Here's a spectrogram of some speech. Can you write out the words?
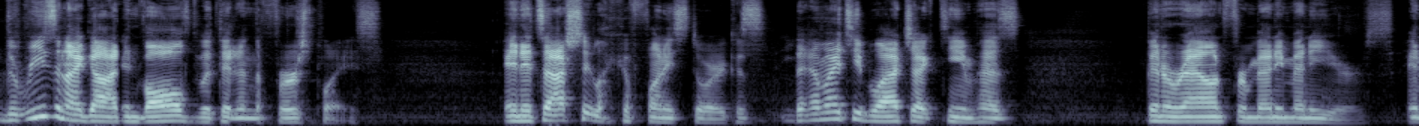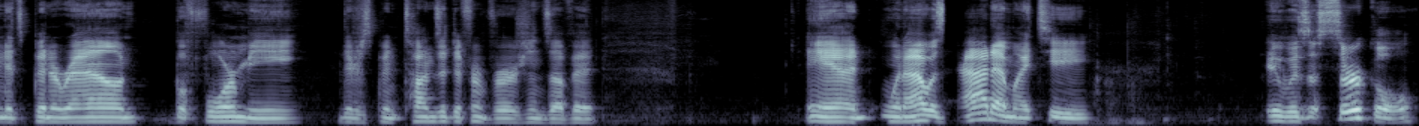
the reason I got involved with it in the first place, and it's actually like a funny story because the MIT Blackjack team has been around for many, many years, and it's been around before me. There's been tons of different versions of it. And when I was at MIT, it was a circle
